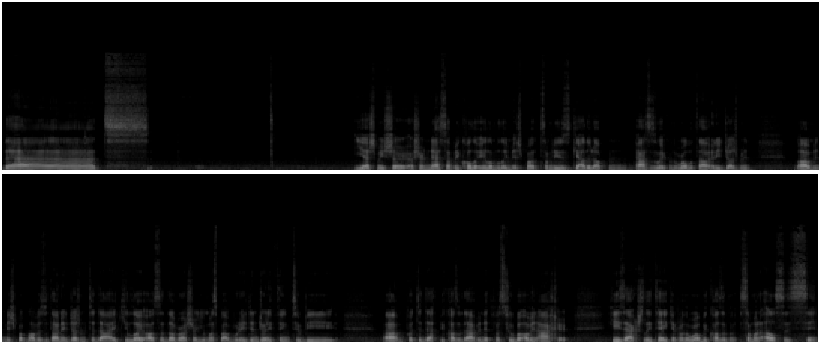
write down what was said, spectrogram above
that Yesh Asher Nesaf Mikola Elam Mishpat, somebody who's gathered up and passes away from the world without any judgment. Um, Mishpat Mavis, without any judgment to die. Kiloi Asa Davar Asher Yumas. He didn't do anything to be um, put to death because of that. But Nitpas Tuba Avin Acher. He's actually taken from the world because of someone else's sin.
